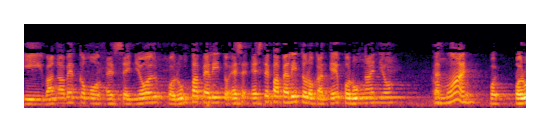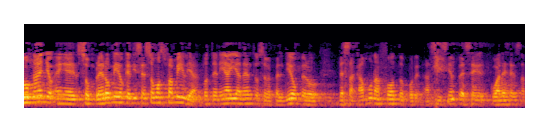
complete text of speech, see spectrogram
y van a ver como el Señor por un papelito, ese, este papelito lo cargué por un año. Por, por, un año en el sombrero mío que dice somos familia, lo tenía ahí adentro, se me perdió, pero le sacamos una foto, por, así siempre sé cuál es esa,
